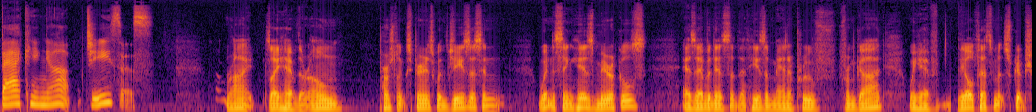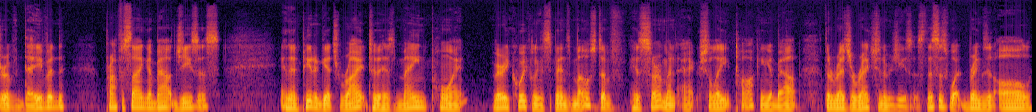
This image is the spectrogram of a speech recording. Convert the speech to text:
backing up Jesus. Right. They have their own personal experience with Jesus and witnessing his miracles as evidence that, that he is a man approved from God. We have the Old Testament scripture of David prophesying about Jesus. And then Peter gets right to his main point very quickly and spends most of his sermon actually talking about the resurrection of Jesus. This is what brings it all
